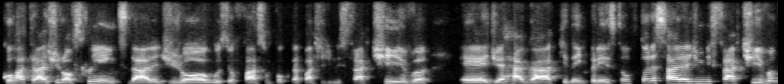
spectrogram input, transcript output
corro atrás de novos clientes da área de jogos, eu faço um pouco da parte administrativa, é, de RH aqui da empresa, então toda essa área administrativa.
